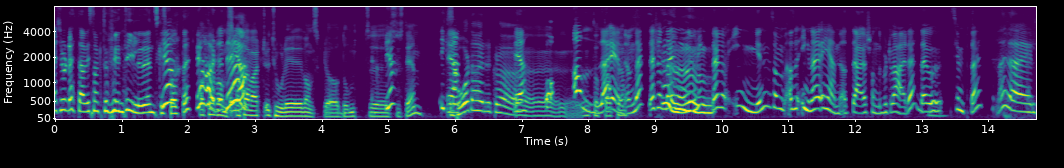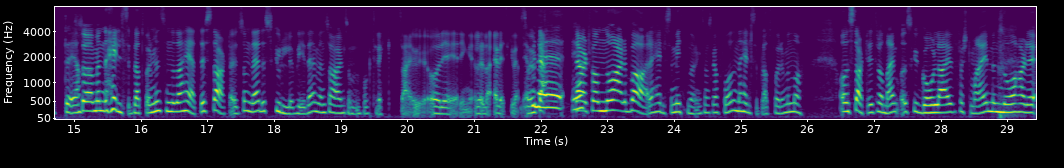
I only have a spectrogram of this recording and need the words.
Jeg tror dette har vi snakket om i en tidligere ønskespalte. Ja, at, det har det? at det har vært utrolig vanskelig og dumt uh, Ja. system. Ikke sant? Bård har Ja. Og alle er opp, ja. enige om det. Det er sånn, det er null. Det er sånn, ingen, som, altså, ingen er jo enig i at det er sånn det burde være. Det er jo kjempeteit. Nei, det er helt ja. Så, men Helseplattformen, som det da heter, starta ut som det. Det skulle bli det, men så har liksom folk trukket seg, og regjering Eller jeg vet ikke hvem ja, som har gjort det, det. Det er i hvert fall, nå er det bare Helse Midt-Norge som skal få denne helseplattformen nå. Og starter i Trondheim og skulle go live 1. mai, men nå har det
